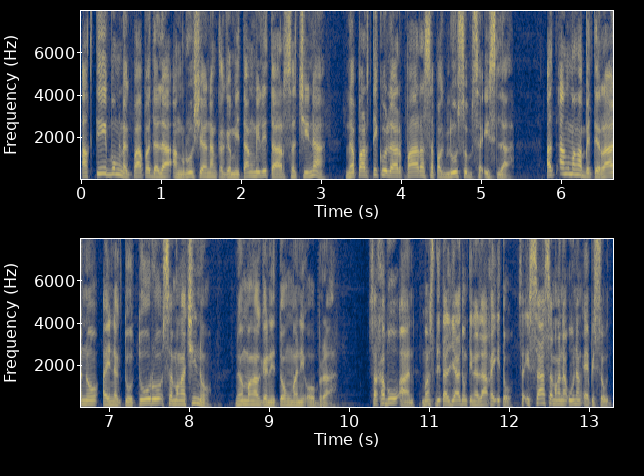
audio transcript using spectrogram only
aktibong nagpapadala ang Rusya ng kagamitang militar sa China na partikular para sa paglusob sa isla at ang mga veterano ay nagtuturo sa mga Chino ng mga ganitong maniobra. Sa kabuuan, mas detalyadong tinalakay ito sa isa sa mga naunang episode,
